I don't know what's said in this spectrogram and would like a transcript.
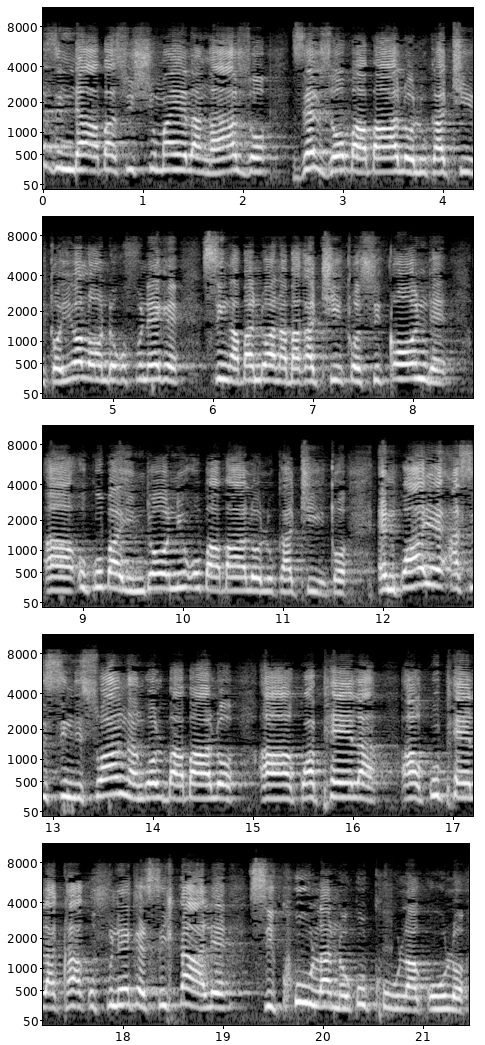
ezi ndaba sishumayela ngazo zezobabalo lukaThixo. Yiyo loo nto kufuneke singabantwana bakaThixo siqonde uh, ukuba yintoni ubabalo lukaThixo. And kwaye asisindiswanga ngolubabalo uh, kwaphela uh, kuphela qha kufuneke sihlale sikhula nokukhula kulo.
